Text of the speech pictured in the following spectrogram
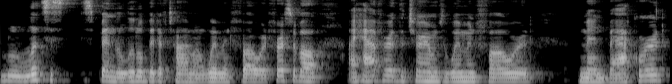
let's just spend a little bit of time on Women Forward. First of all, I have heard the terms Women Forward, Men Backward.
